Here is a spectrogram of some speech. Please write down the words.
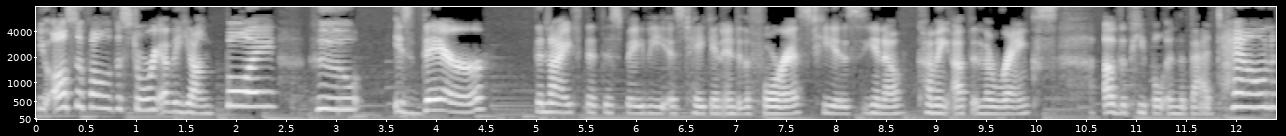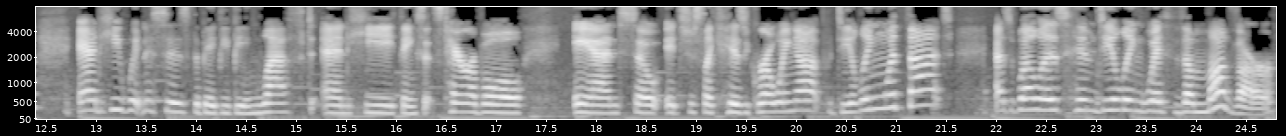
You also follow the story of a young boy who is there the night that this baby is taken into the forest. He is, you know, coming up in the ranks of the people in the bad town and he witnesses the baby being left and he thinks it's terrible and so it's just like his growing up dealing with that as well as him dealing with the mother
